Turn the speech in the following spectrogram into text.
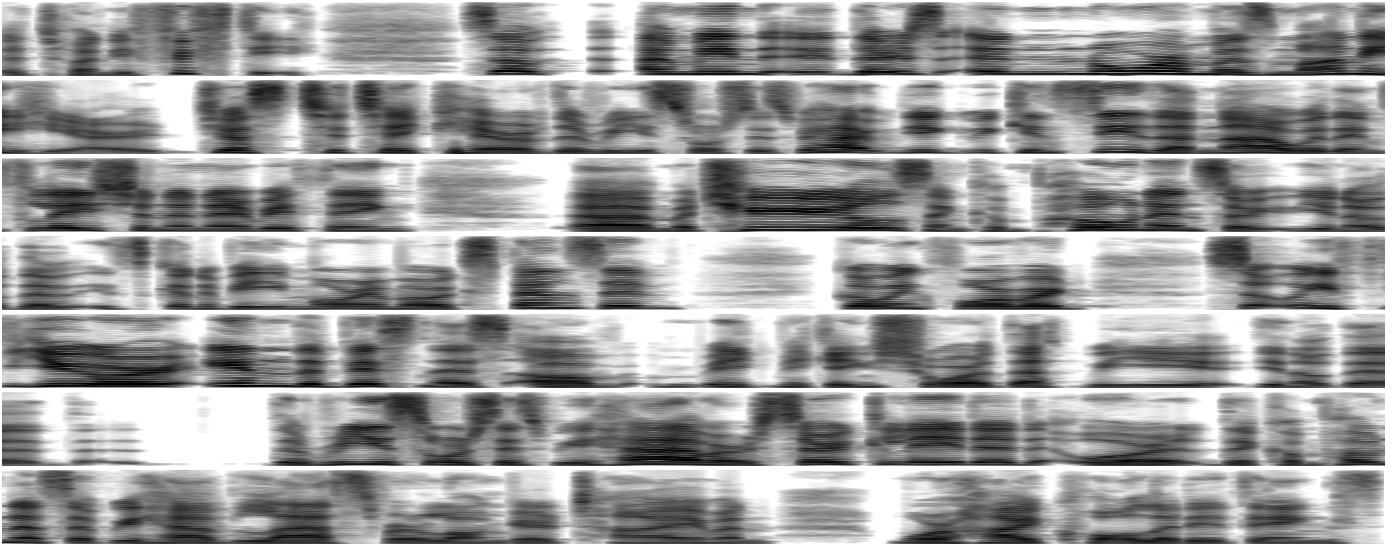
uh, 2050 so i mean eh, there's enormous money here just to take care of the resources. We have we can see that now with inflation and everything uh, materials and components are you know the, it's going to be more and more expensive going forward. So if you're in the business of make, making sure that we you know the, the the resources we have are circulated or the components that we have last for a longer time and more high quality things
